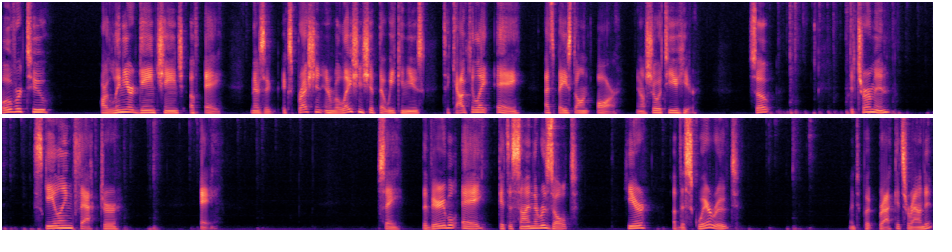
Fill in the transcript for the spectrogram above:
over to our linear gain change of A. And there's an expression and relationship that we can use to calculate A that's based on R. And I'll show it to you here. So determine scaling factor A. Say the variable A gets assigned the result here of the square root. I'm going to put brackets around it.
